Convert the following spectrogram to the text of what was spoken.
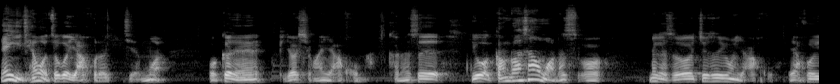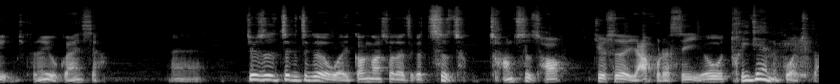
哎，以前我做过雅虎的节目，我个人比较喜欢雅虎嘛，可能是因为我刚刚上网的时候，那个时候就是用雅虎，雅虎可能有关系啊。嗯，就是这个这个我刚刚说的这个次超长次超，就是雅虎的 CEO 推荐的过去的。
